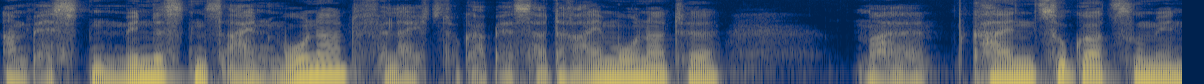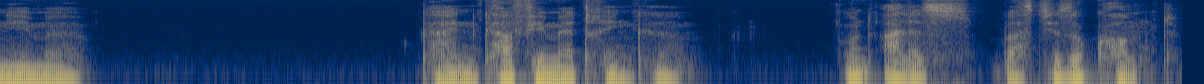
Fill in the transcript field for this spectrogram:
am besten mindestens einen Monat, vielleicht sogar besser drei Monate, mal keinen Zucker zu mir nehme, keinen Kaffee mehr trinke und alles, was dir so kommt.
